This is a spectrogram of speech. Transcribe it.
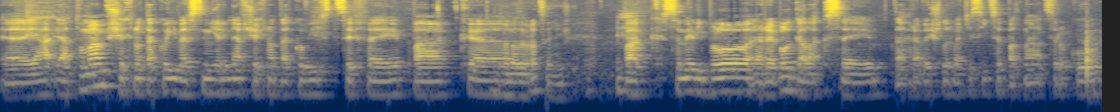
Eh, Já, já to mám všechno takový vesmírný a všechno takový sci-fi, pak... eh, Na zavracení. že? Pak se mi líbilo Rebel Galaxy, ta hra vyšla 2015 roku.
